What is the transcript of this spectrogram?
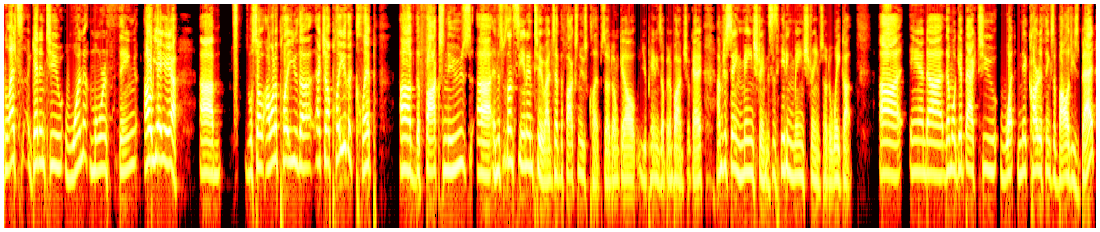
let's get into one more thing. Oh, yeah, yeah, yeah. Um, so I want to play you the, actually, I'll play you the clip of the Fox News, uh, and this was on CNN too. I just have the Fox News clip, so don't get all your panties up in a bunch. Okay, I'm just saying mainstream. This is hitting mainstream, so to wake up. Uh, and uh, then we'll get back to what Nick Carter thinks of Balaji's bet.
